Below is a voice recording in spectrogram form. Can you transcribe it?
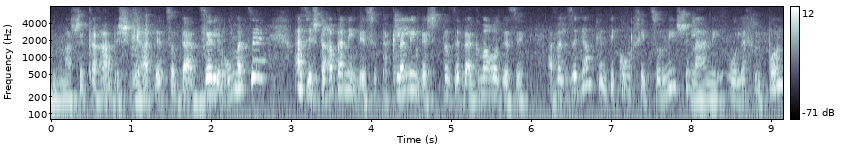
מה שקרה בשבירת עץ הדת, זה לעומת זה, אז יש את הרבנים ויש את הכללים ויש את הזה והגמרות וזה. אבל זה גם כן תיקון חיצוני של האני. הוא הולך ליפול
